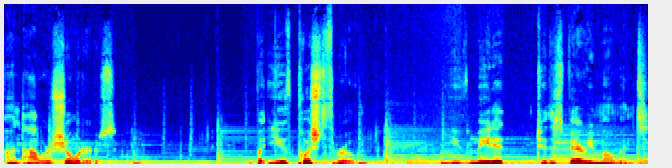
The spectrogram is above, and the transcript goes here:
on our shoulders. But you've pushed through. You've made it to this very moment.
